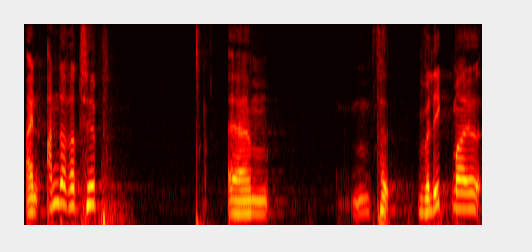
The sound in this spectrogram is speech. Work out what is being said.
ein anderer Tipp, ähm, überlegt mal,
